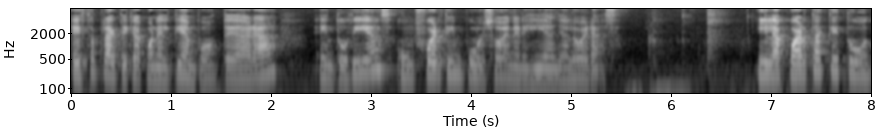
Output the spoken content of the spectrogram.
Esta práctica con el tiempo te dará en tus días un fuerte impulso de energía, ya lo verás. Y la cuarta actitud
